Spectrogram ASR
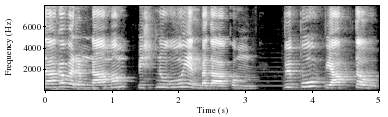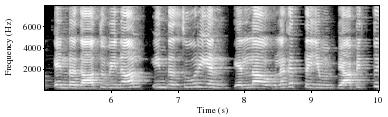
ஐந்தாவதாக வரும் நாமம் விஷ்ணுவு என்பதாகும். விபு வியாப்தவ் என்ற தாத்துவினால் இந்த சூரியன் எல்லா உலகத்தையும் வியாபித்து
